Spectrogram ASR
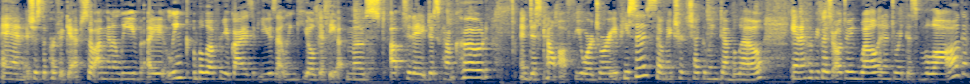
and it's just the perfect gift. So I'm gonna leave a link below for you guys. If you use that link, you'll get the most up-to-date discount code and discount off your jewelry pieces. So make sure to check the link down below. And I hope you guys are all doing well and enjoyed this vlog.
